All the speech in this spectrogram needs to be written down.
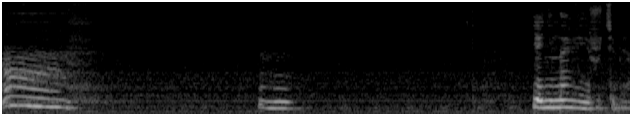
А. Я ненавижу тебя.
